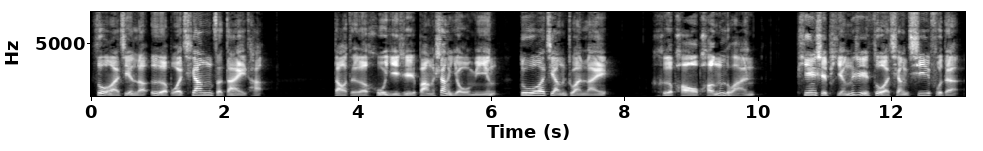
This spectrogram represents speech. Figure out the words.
做尽了恶薄腔子待他。道得忽一日榜上有名，多将转来，喝抛捧卵，偏是平日做枪欺负的，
